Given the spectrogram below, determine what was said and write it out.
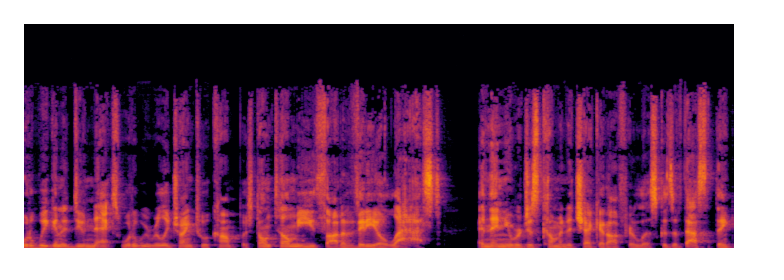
what are we going to do next? What are we really trying to accomplish? Don't tell me you thought a video last and then you were just coming to check it off your list. Because if that's the thing,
